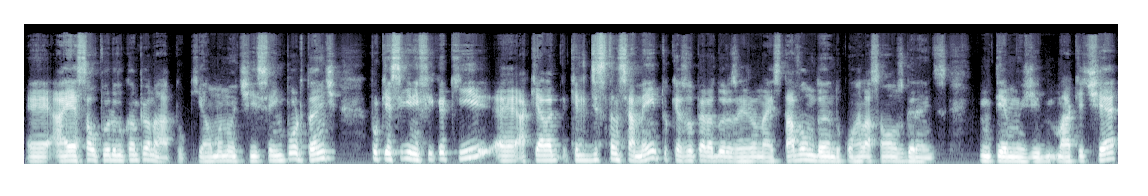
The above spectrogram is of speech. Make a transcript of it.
é, a essa altura do campeonato, o que é uma notícia importante, porque significa que é, aquela, aquele distanciamento que as operadoras regionais estavam dando com relação aos grandes em termos de market share,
